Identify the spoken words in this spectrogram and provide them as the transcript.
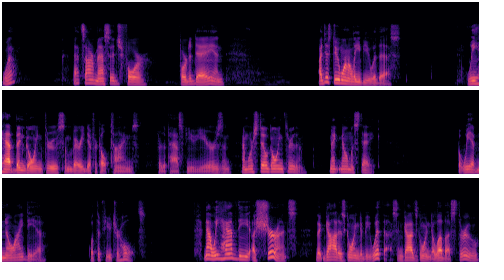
Well, that's our message for for today and I just do want to leave you with this. We have been going through some very difficult times for the past few years and and we're still going through them. Make no mistake. But we have no idea what the future holds. Now we have the assurance that God is going to be with us and God's going to love us through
